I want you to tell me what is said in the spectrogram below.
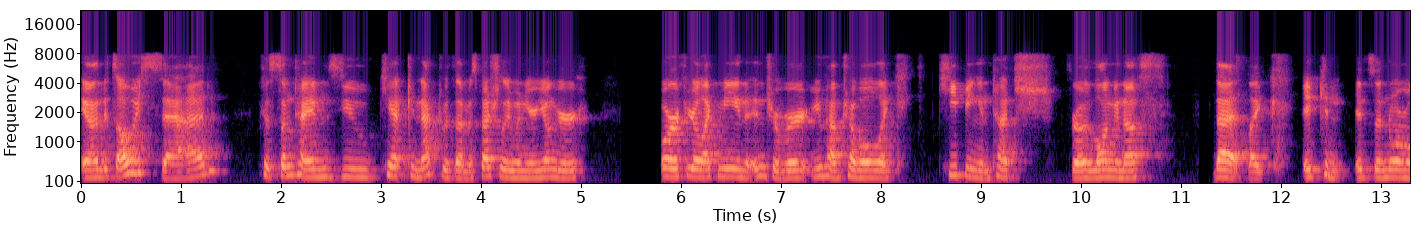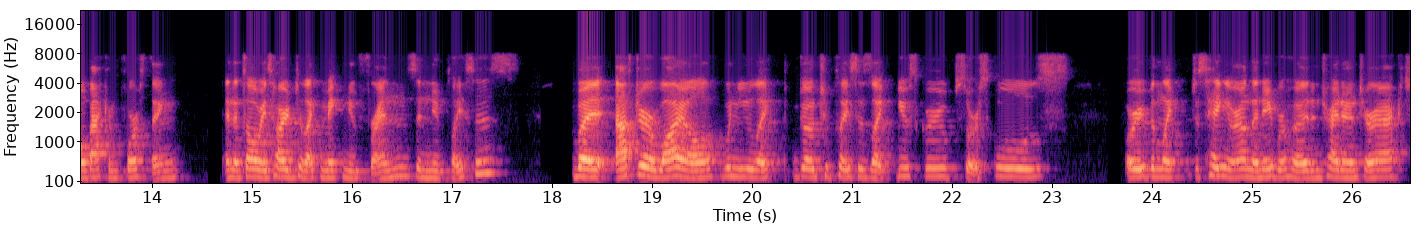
And it's always sad because sometimes you can't connect with them, especially when you're younger. Or if you're like me, an introvert, you have trouble like keeping in touch for long enough that like it can it's a normal back and forth thing. And it's always hard to like make new friends in new places. But after a while when you like go to places like youth groups or schools or even like just hanging around the neighborhood and try to interact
